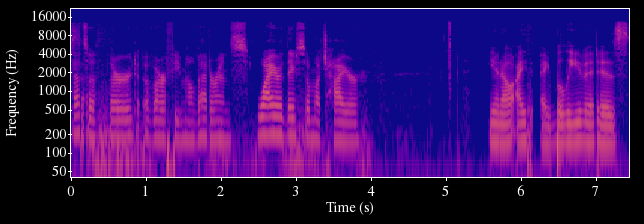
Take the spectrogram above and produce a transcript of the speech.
that's so. a third of our female veterans. Why are they so much higher? You know, I I believe it is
